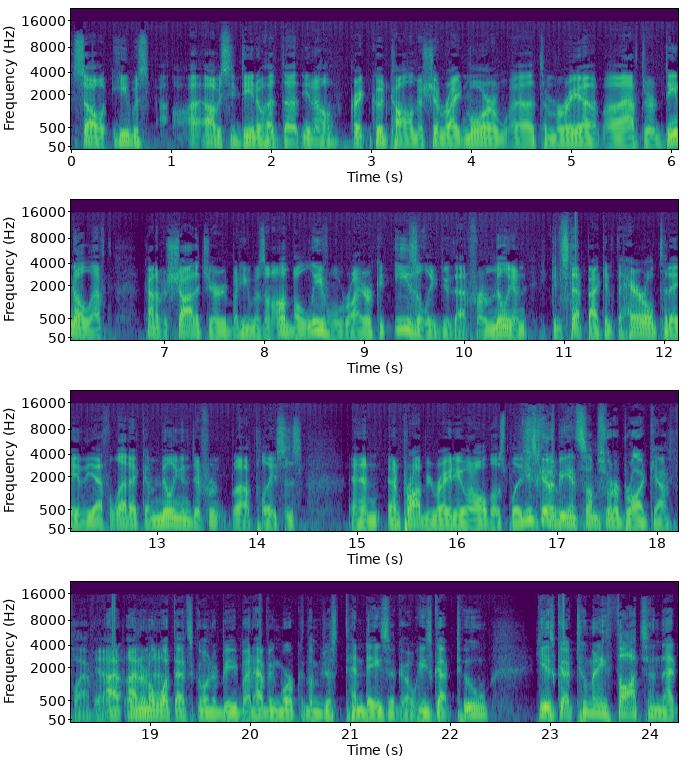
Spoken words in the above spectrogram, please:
So he was obviously Dino had the you know great good columnist should write more uh, to Maria uh, after Dino left. Kind of a shot at Jerry, but he was an unbelievable writer. Could easily do that for a million. He could step back into the Herald today, the Athletic, a million different uh, places, and and probably radio at all those places. he's going to be in some sort of broadcast platform. Yeah, I, I don't know doubt. what that's going to be, but having worked with him just ten days ago, he's got two. He has got too many thoughts in that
